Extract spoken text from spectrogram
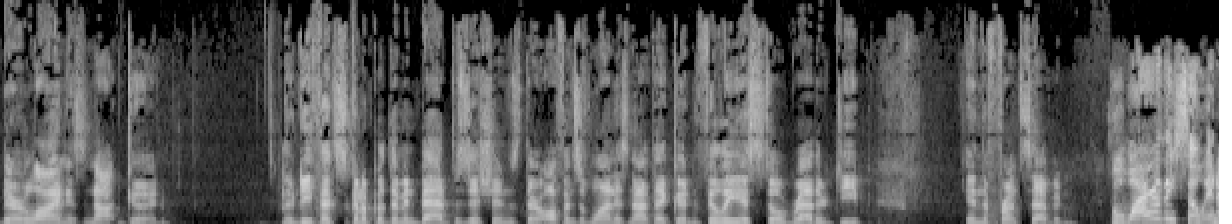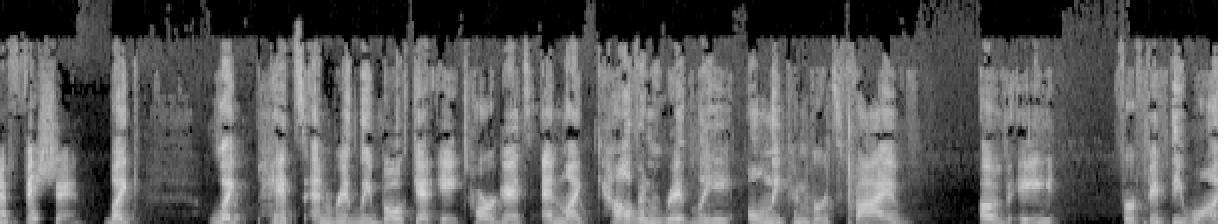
their line is not good. Their defense is going to put them in bad positions. Their offensive line is not that good, and Philly is still rather deep in the front seven. But why are they so inefficient? Like like Pitts and Ridley both get eight targets, and like Calvin Ridley only converts five of eight for 51.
